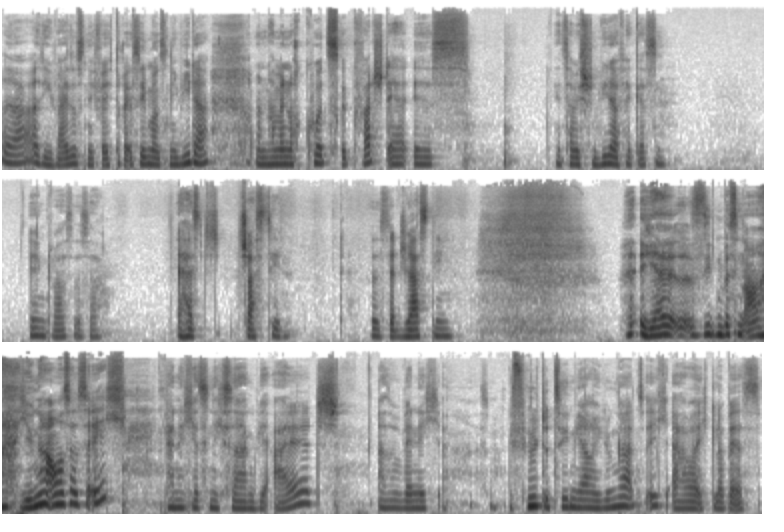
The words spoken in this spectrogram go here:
Ja, also ich weiß es nicht, vielleicht sehen wir uns nie wieder. Und dann haben wir noch kurz gequatscht. Er ist, jetzt habe ich schon wieder vergessen. Irgendwas ist er. Er heißt Justin. Das ist der Justin. Ja, sieht ein bisschen jünger aus als ich. Kann ich jetzt nicht sagen, wie alt. Also wenn ich also gefühlte zehn Jahre jünger als ich, aber ich glaube, er ist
